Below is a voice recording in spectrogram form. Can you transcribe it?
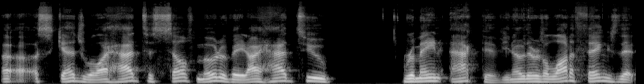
a, a schedule. I had to self motivate. I had to remain active. You know, there was a lot of things that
